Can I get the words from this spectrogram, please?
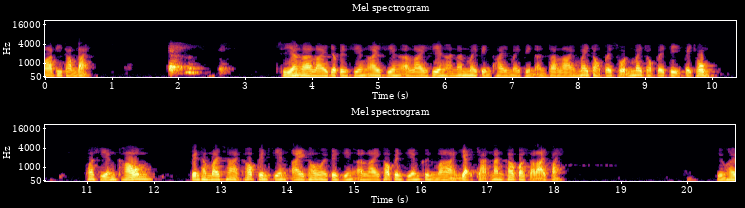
มาธิทำได้ เสียงอะไรจะเป็นเสียงไอเสียงอะไร เสียงอันนั้นไม่เป็นภัยไม่เป็นอันตราย ไม่ต้องไปสน ไม่ต้องไปติไปชม เพราะเสียงเขาเป็นธรรมชาติเขาเป็นเสียงไอเขาเป็นเสียงอะไรเขาเป็นเสียงขึ้นมาใหญ่จากนั้นเขาก็สลายไปจึงให้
